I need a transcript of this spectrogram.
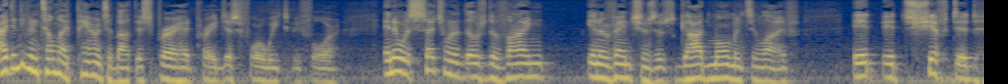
I didn't even tell my parents about this prayer I had prayed just four weeks before. And it was such one of those divine interventions, those God moments in life. It, it shifted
